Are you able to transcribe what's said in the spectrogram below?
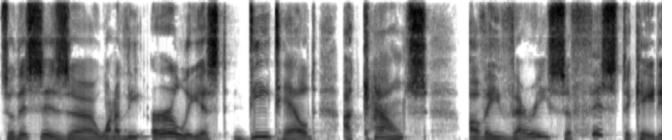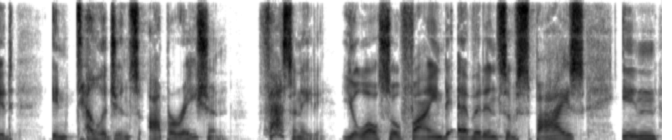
So, this is uh, one of the earliest detailed accounts of a very sophisticated intelligence operation. Fascinating. You'll also find evidence of spies in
